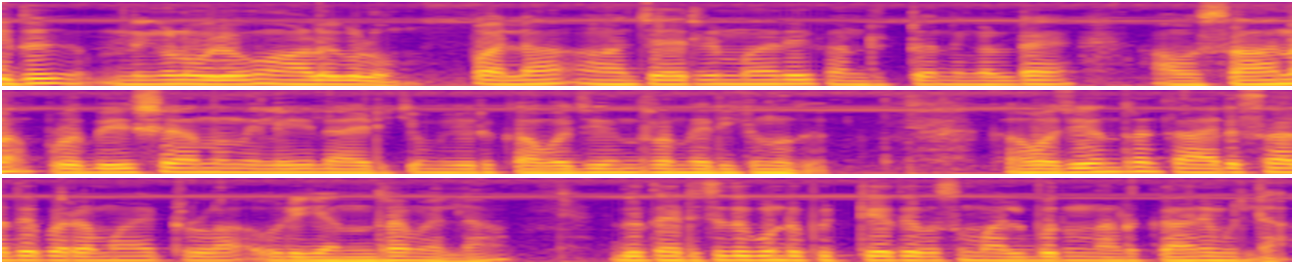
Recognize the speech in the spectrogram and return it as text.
ഇത് നിങ്ങൾ ഓരോ ആളുകളും പല ആചാര്യന്മാരെ കണ്ടിട്ട് നിങ്ങളുടെ അവസാന പ്രതീക്ഷ എന്ന നിലയിലായിരിക്കും ഈ ഒരു കവചയന്ത്രം ധരിക്കുന്നത്. കവചയന്ത്രം കാര്യസാധ്യപരമായിട്ടുള്ള ഒരു യന്ത്രമല്ല. ഇത് ധരിച്ചത് കൊണ്ട് പിറ്റേ ദിവസം അത്ഭുതം നടക്കാനുമില്ല.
